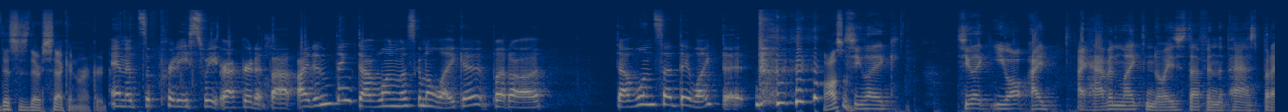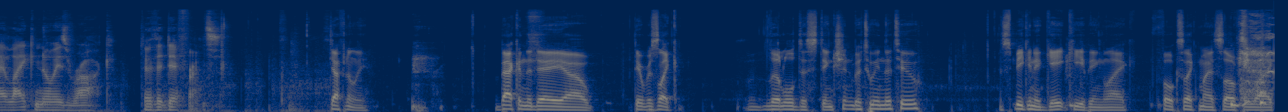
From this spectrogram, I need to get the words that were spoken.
This is their second record. And it's a pretty sweet record at that. I didn't think Devlin was going to like it, but uh, Devlin said they liked it. Awesome. See, like, see, like you all. I I haven't liked noise stuff in the past, but I like noise rock. They're the difference. Definitely. Back in the day, uh, there was like little distinction between the two. Speaking of gatekeeping, like folks like myself were like,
